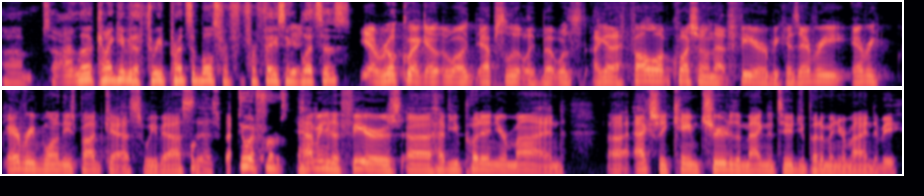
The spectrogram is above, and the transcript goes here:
Um, so, I, look, can I give you the three principles for for facing blitzes? Yeah, real quick. Uh, well, absolutely. But I got a follow up question on that fear because every every every one of these podcasts we've asked this. Do it first. How many of the fears uh, have you put in your mind uh, actually came true to the magnitude you put them in your mind to be?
